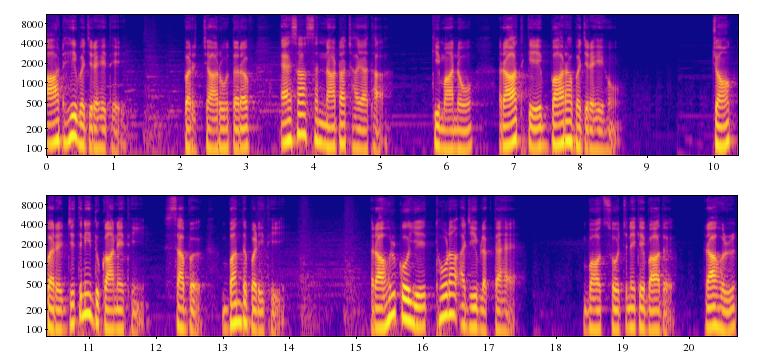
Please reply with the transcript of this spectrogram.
आठ ही बज रहे थे, पर चारों तरफ़ ऐसा सन्नाटा छाया था कि मानो रात के बारह बज रहे हों। चौक पर जितनी दुकानें थीं, सब बंद पड़ी थी। राहुल को ये थोड़ा अजीब लगता है। बहुत सोचने के बाद राहुल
